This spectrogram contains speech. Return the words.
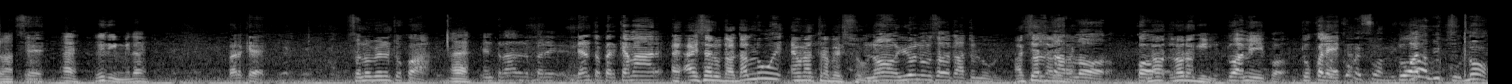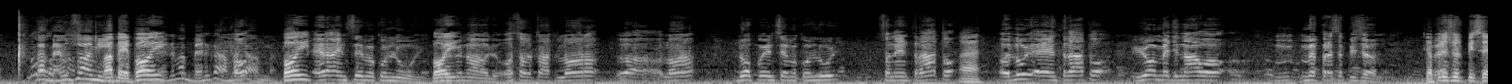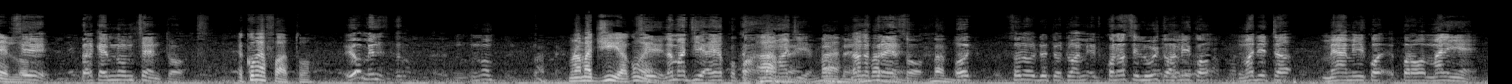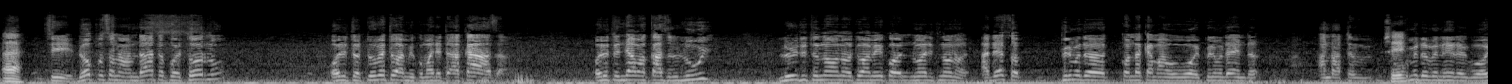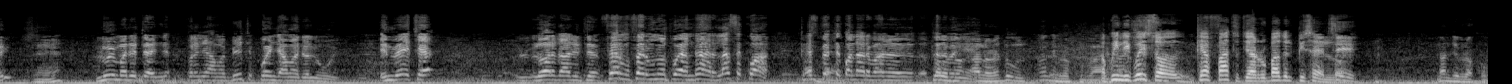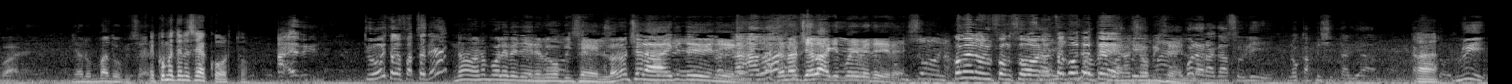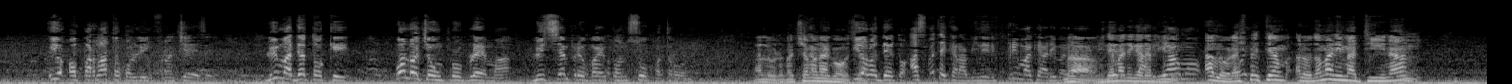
Un attimo. Sì. Eh, ridimmi, dai. Perché sono venuto qua, Eh. entrare per- dentro per chiamare. Eh, hai salutato a lui e un'altra persona. No, io non ho salutato lui. Ah, sì, hai salutare salutato. loro. Co- Lo- loro chi? Tuo amico, tuo collega. Come suo amico? Tuo- No, amico, no. no Vabbè, un suo amico. Vabbè, va poi? bene, Va bene, calma, Oh. calma. Poi? Era insieme con lui. Poi? con Rinaldo. Ho salutato loro, eh, loro, dopo insieme con lui sono entrato. Eh. E Lui è entrato, io immaginavo mi ha preso il pisello. Ti ha preso il pisello? Sì, perché non sento. E come ha fatto? Io mi... Non, Una magia, com'è? Sì, la magia, ecco qua, Ah, la magia. bene, va Eh. L'hanno preso. bene, va bene. Ho- sono detto, ami- conosci lui, tuo amico? Mi ha detto, mio amico, però malien. Eh. Sì, dopo sono andato, poi torno. Ho detto, dove tuo amico? Mi ha detto, a casa. Ho detto, andiamo a casa di lui. Lui ha detto, no, no, tuo amico, non ha detto, no, no. Adesso, prima di, quando chiamavo voi, prima di and- andate, Sì. come venire voi, Sì. lui mi ha detto prendiamo il beat poi andiamo da lui. Invece loro hanno detto fermo, fermo, non puoi andare, lascia qua, aspetta quando arrivano per tu- venire. allora, tu non ti preoccupare. Ma quindi questo che ha fatto? Ti ha rubato il pisello? Sì. Non ti preoccupare. Mi ha rubato il pisello. E come te ne sei accorto? Ah, eh, tu vuoi te lo faccio vedere? No, non vuole vedere il tuo pisello. Non ce l'hai, che devi vedere? Ah, allora? Se non ce l'hai, che puoi vedere? Come non funziona? Secondo Non te? Quel ragazzo lì non capisce italiano. Ah. capito? Lui, io ho parlato con lui in francese. Lui mi ha detto che quando c'è un problema, lui sempre va con il suo padrone. Allora, facciamo una cosa. Io l'ho detto, aspetta i carabinieri, prima che arrivano Bravo, i carabinieri, carabinieri. parliamo. Allora, aspettiamo. Allora, domani mattina Mm.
